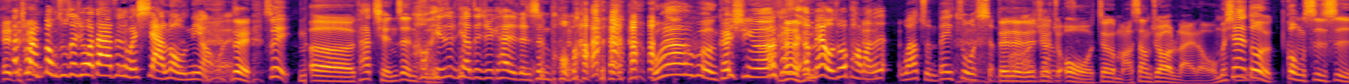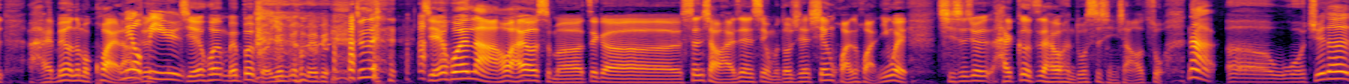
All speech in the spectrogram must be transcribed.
他突然蹦出这句话，大家真的会吓漏尿哎。对，所以呃，他前阵子我平时听到这句开始人生跑马灯，不会啊，我很开心啊。开始没有我说跑马灯，我要准备做什么？对对对，就就哦，这个马上就要来了。我们现在都有共识是还没有那么快啦，没有避孕，结婚没不不也没有没有避孕，就是结婚啦，或还有什么这个生小孩这件事情，我们都先先缓缓，因为其实就还各自还有很多事情想要做。那呃，我觉得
